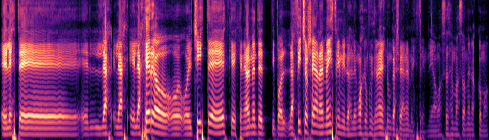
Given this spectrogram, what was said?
el, este, la, jerga o, el chiste es que generalmente tipo, las features llegan al mainstream y los lenguajes funcionales nunca llegan al mainstream, digamos. Eso es más o menos como...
